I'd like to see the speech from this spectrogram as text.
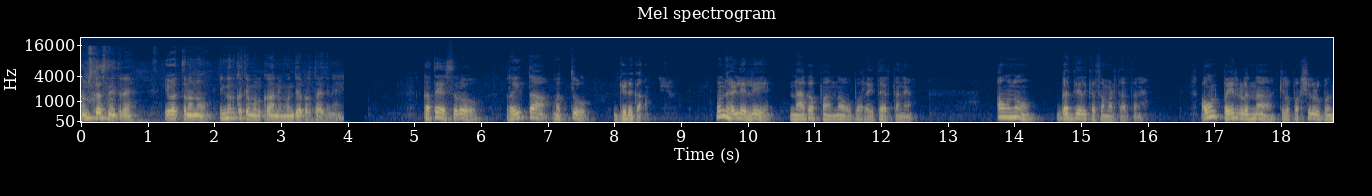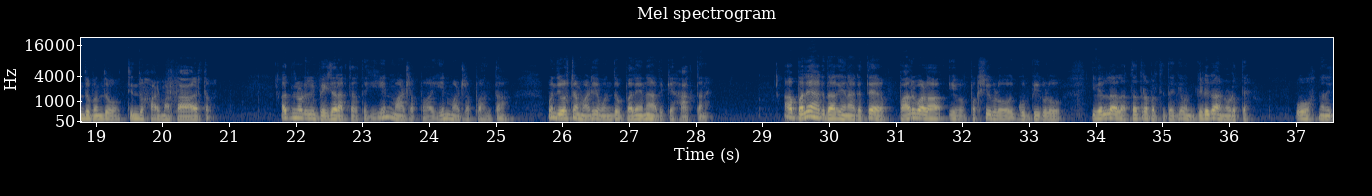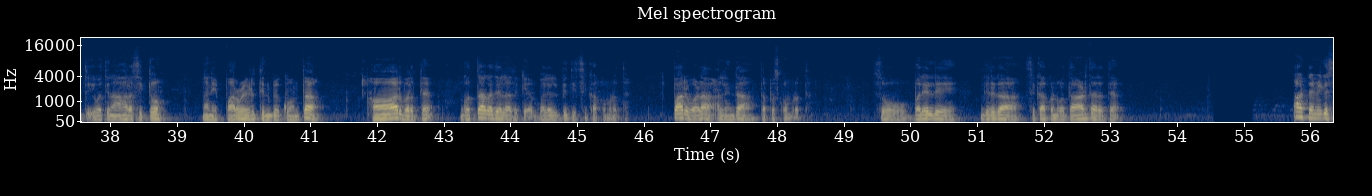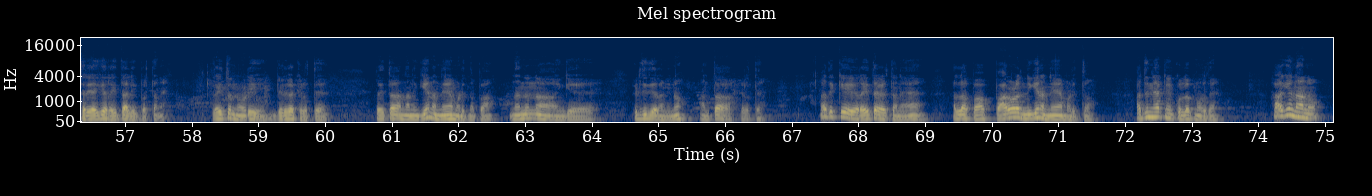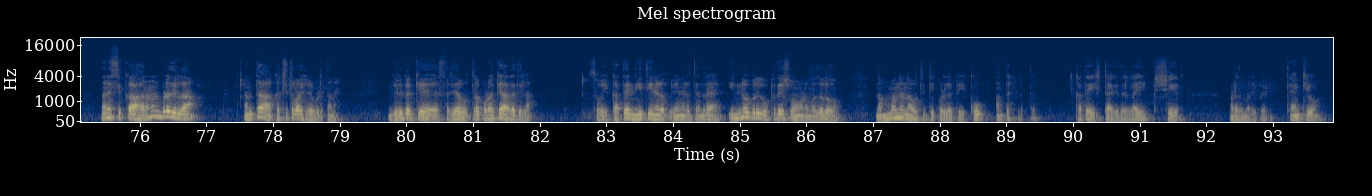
ನಮಸ್ಕಾರ ಸ್ನೇಹಿತರೆ, ಇವತ್ತು ನಾನು ಇನ್ನೊಂದು ಕತೆ ಮೂಲಕ ನಿಮ್ಮ ಮುಂದೆ ಬರ್ತಾ ಇದ್ದೀನಿ. ಕತೆ ಹೆಸರು ರೈತ ಮತ್ತು ಗಿಡಗ. ಒಂದು ಹಳ್ಳಿಯಲ್ಲಿ ನಾಗಪ್ಪ ಅನ್ನೋ ಒಬ್ಬ ರೈತ ಇರ್ತಾನೆ. ಅವನು ಗದ್ದೆಯಲ್ಲಿ ಕೆಲಸ ಮಾಡ್ತಾ ಇರ್ತಾನೆ. ಅವನ ಪೈರುಗಳನ್ನು ಕೆಲವು ಪಕ್ಷಿಗಳು ಬಂದು ಬಂದು ತಿಂದು ಹಾಳು ಮಾಡ್ತಾ ಇರ್ತವೆ. ಅದು ನೋಡಿ ನೀವು ಬೇಜಾರಾಗ್ತಾ ಇರುತ್ತೆ. ಏನು ಮಾಡಲಪ್ಪ ಏನು ಮಾಡಲಪ್ಪ ಅಂತ ಒಂದು ಯೋಚನೆ ಮಾಡಿ ಒಂದು ಬಲೆನ ಅದಕ್ಕೆ ಹಾಕ್ತಾನೆ. ಆ ಬಲೆ ಹಾಕಿದಾಗ ಏನಾಗುತ್ತೆ? ಪಾರಿವಾಳ ಇವು ಪಕ್ಷಿಗಳು, ಗುಬ್ಬಿಗಳು ಇವೆಲ್ಲ ಅಲ್ಲಿ ಹತ್ತತ್ರ ಬರ್ತಿದ್ದಂಗೆ ಒಂದು ಗಿಡಗ ನೋಡುತ್ತೆ. ಓಹ್, ನನಗೆ ಇವತ್ತಿನ ಆಹಾರ ಸಿಕ್ತು. ನಾನು ಈ ಪಾರಿವಾಳ ಹಿಡಿದು ತಿನ್ನಬೇಕು ಅಂತ ಹಾರು ಬರುತ್ತೆ. ಗೊತ್ತಾಗೋದೇ ಇಲ್ಲ ಅದಕ್ಕೆ ಬಲೆಯಲ್ಲಿ ಬಿದ್ದು ಸಿಕ್ಕಾಕೊಂಡ್ಬಿಡುತ್ತೆ ಪಾರಿವಾಳ ಅಲ್ಲಿಂದ ತಪ್ಪಿಸ್ಕೊಂಡ್ಬಿಡುತ್ತೆ ಸೊ ಬಲೆಯಲ್ಲಿ ಗಿಡಗ ಸಿಕ್ಕಾಕೊಂಡು ಒದ್ದಾಡ್ತಾ ಇರುತ್ತೆ. ಆ ಟೈಮಿಗೆ ಸರಿಯಾಗಿ ರೈತ ಅಲ್ಲಿಗೆ ಬರ್ತಾನೆ. ರೈತನ ನೋಡಿ ಗಿಡಗ ಕೇಳುತ್ತೆ. ರೈತ, ನನಗೇನು ಅನ್ಯಾಯ ಮಾಡಿದ್ನಪ್ಪ? ನನ್ನನ್ನು ಹಿಂಗೆ ಹಿಡ್ದಿದ್ಯಲ್ಲ ನೀನು? ಅಂತ ಹೇಳುತ್ತೆ. ಅದಕ್ಕೆ ರೈತ ಹೇಳ್ತಾನೆ, ಅಲ್ಲಪ್ಪ, ಪಾರಿವಾಳ ನಿಗೇನು ಅನ್ಯಾಯ ಮಾಡಿತ್ತು? ಅದನ್ನ ಯಾಕೆ ನೀನು ಕೊಲ್ಲಕ್ಕೆ ನೋಡಿದೆ? ಹಾಗೆ ನಾನು, ನನಗೆ ಸಿಕ್ಕ ಆಹಾರ ನಾನು ಬಿಡೋದಿಲ್ಲ ಅಂತ ಖಚಿತವಾಗಿ ಹೇಳಿಬಿಡ್ತಾನೆ. ಗಿಡಗಕ್ಕೆ ಸರಿಯಾದ ಉತ್ತರ ಕೊಡೋಕ್ಕೆ ಆಗೋದಿಲ್ಲ. ಸೊ ಈ ಕತೆ ನೀತಿ ಏನು ಹೇಳ ಏನು ಹೇಳುತ್ತೆ ಅಂದರೆ ಇನ್ನೊಬ್ಬರಿಗೆ ಉಪದೇಶ ಮಾಡೋ ಮೊದಲು ನಮ್ಮನ್ನು ನಾವು ತಿದ್ದಿಕೊಳ್ಳಬೇಕು ಅಂತ ಹೇಳುತ್ತೆ. ಕತೆ ಇಷ್ಟ ಆಗಿದ್ದರೆ ಲೈಕ್ ಶೇರ್ ಮಾಡೋದು ಮರಿಬೇಡಿ. Thank you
